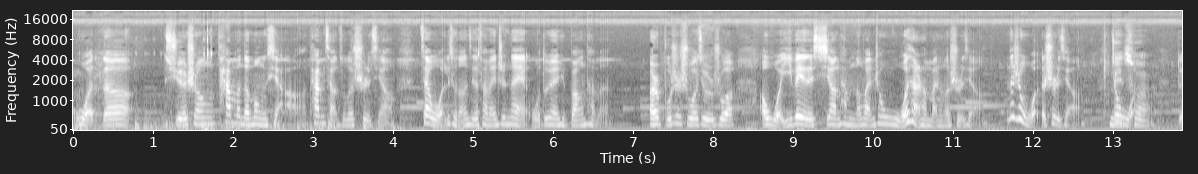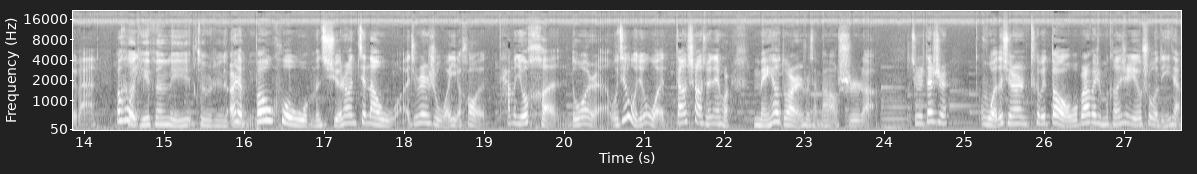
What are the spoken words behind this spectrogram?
我的学生他们的梦想，他们想做的事情，在我力所能及的范围之内，我都愿意去帮他们，而不是说就是说，哦，我一味的希望他们能完成我想让他们完成的事情，那是我的事情，就我，对吧？包括课题分离就是这个，而且包括我们学生见到我就认识我以后，他们有很多人，我记得我觉得我当上学那会儿，没有多少人说想当老师的，就是但是我的学生特别逗，我不知道为什么，可能是也有受我的影响，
